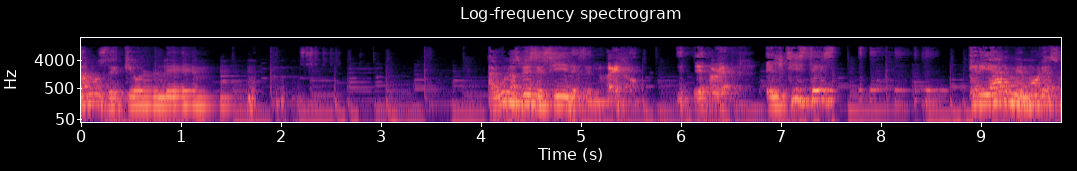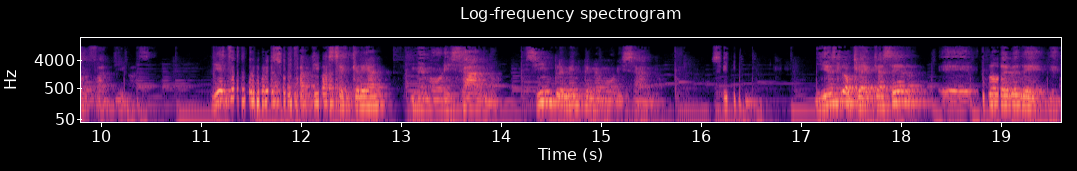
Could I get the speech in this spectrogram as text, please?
acordamos de qué olemos. Algunas veces sí, desde luego. Ve, El chiste es crear memorias olfativas. Y estas memorias olfativas se crean memorizando, simplemente memorizando. ¿sí? Y es lo que hay que hacer. Eh, uno debe de, de-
